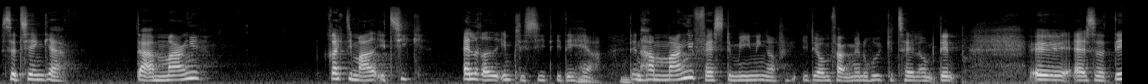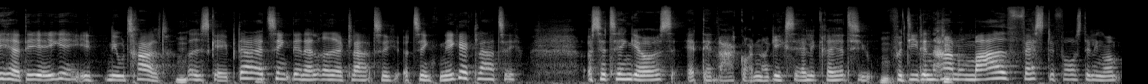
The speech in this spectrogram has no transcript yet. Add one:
så tænkte jeg, der er mange, rigtig meget etik allerede implicit i det her. Mm. Den har mange faste meninger i det omfang, man overhovedet kan tale om den. Øh, altså det her, det er ikke et neutralt mm. redskab. Der er ting, den allerede er klar til, og ting, den ikke er klar til. Og så tænker jeg også, at den var godt nok ikke særlig kreativ, mm. fordi den har nogle meget faste forestillinger om,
